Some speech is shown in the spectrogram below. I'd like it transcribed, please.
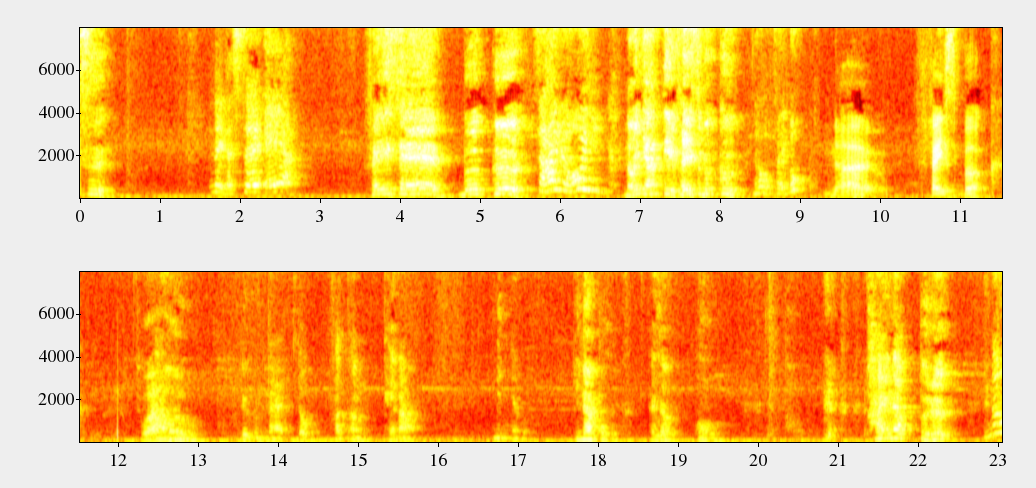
sư Này là CE à Facebook Sai rồi Nói nhắn thì Facebook No Facebook No. Facebook. Wow Cái phần này đọc phát âm thế nào? Miserable Pineapple Tại sao? Ồ Pineapple No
